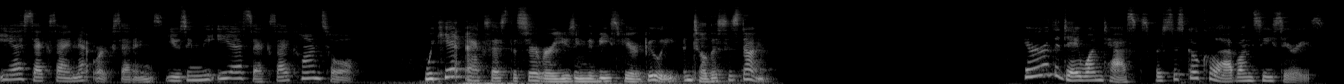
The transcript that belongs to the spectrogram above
ESXi network settings using the ESXi console. We can't access the server using the vSphere GUI until this is done. Here are the Day 1 tasks for Cisco Collab on C-Series.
